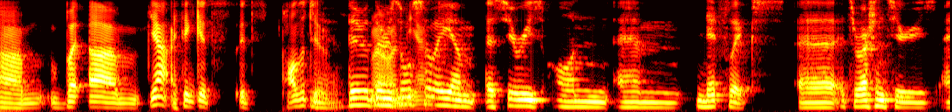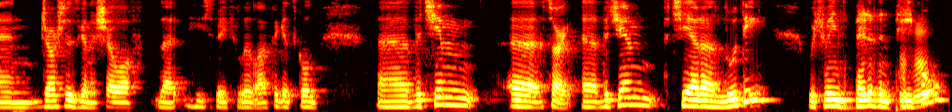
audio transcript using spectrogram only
Um, but um, yeah, I think it's it's positive. Yeah. There, there's the also end. a um a series on um Netflix. Uh, it's a Russian series, and Josh is going to show off that he speaks a little. I think it's called uh, Vachim. Uh, sorry, uh, Vachem Vachera Ludi, which means better than Mm-hmm. people.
